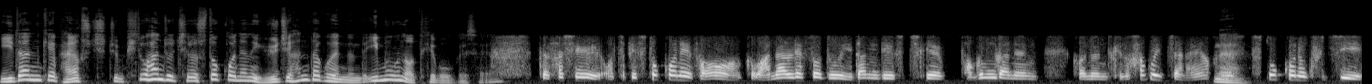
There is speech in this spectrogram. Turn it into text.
2단계 방역 수칙 좀 필요한 조치를 수도권에는 유지한다고 했는데 이 부분은 어떻게 보고 계세요? 그러니까 사실 어차피 수도권에서 그 완화를 했어도 2단계 수칙에 버금가는 거는 계속 하고 있잖아요. 네. 수도권은 굳이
